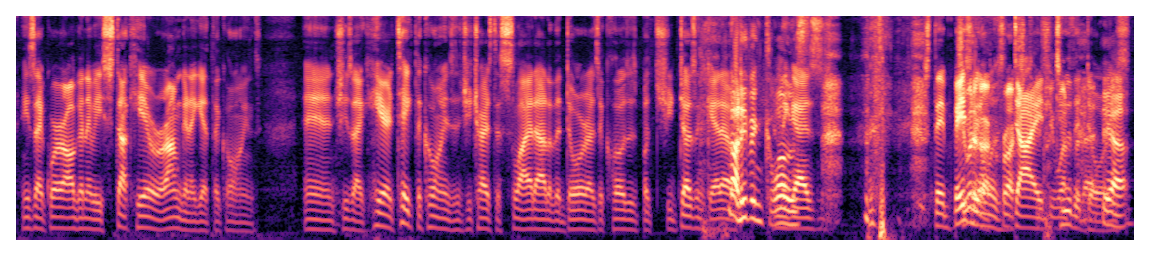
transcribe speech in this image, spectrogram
And he's like, We're all going to be stuck here or I'm going to get the coins. And she's like, Here, take the coins. And she tries to slide out of the door as it closes, but she doesn't get out. Not even And close. the guys, they basically almost died to the door. Yeah.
